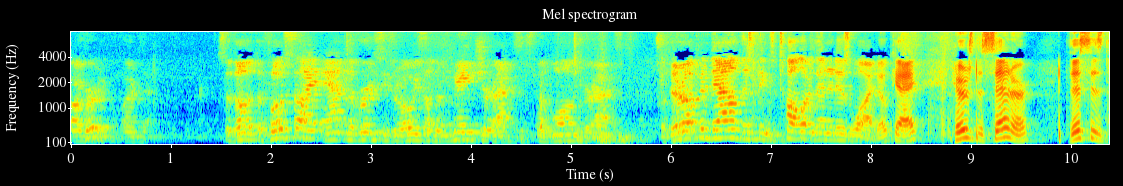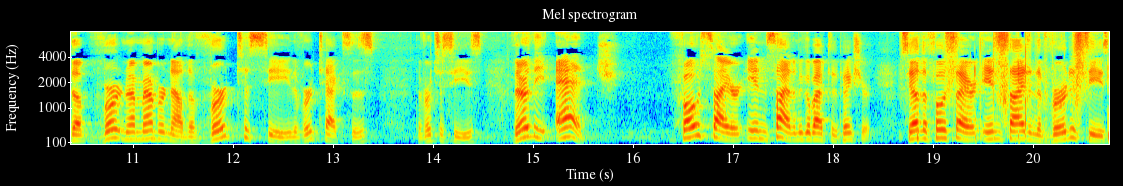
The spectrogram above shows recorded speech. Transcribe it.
are vertical, aren't they? So those, the foci and the vertices are always on the major axis, the longer axis. So they're up and down, this thing's taller than it is wide. Okay, here's the center. This is the vert. Remember now, the vertices, the vertexes, the vertices, they're the edge. Foci are inside. Let me go back to the picture. See how the foci are inside and the vertices,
